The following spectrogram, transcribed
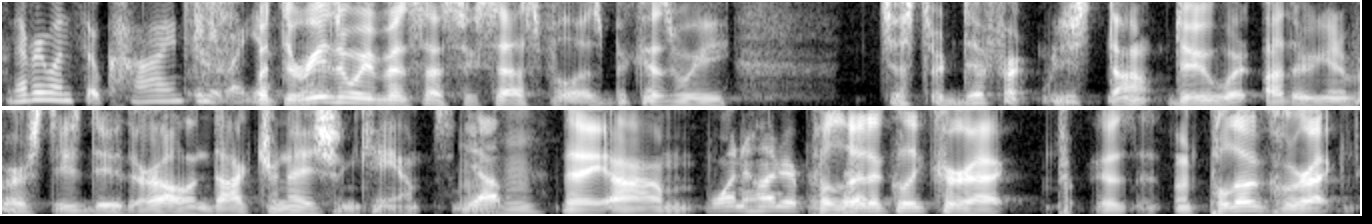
and everyone's so kind. Anyway, yeah. But the reason we've been so successful is because we just are different. We just don't do what other universities do. They're all indoctrination camps. Yep. They um, One hundred percent. politically correct. uh, Political correct.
